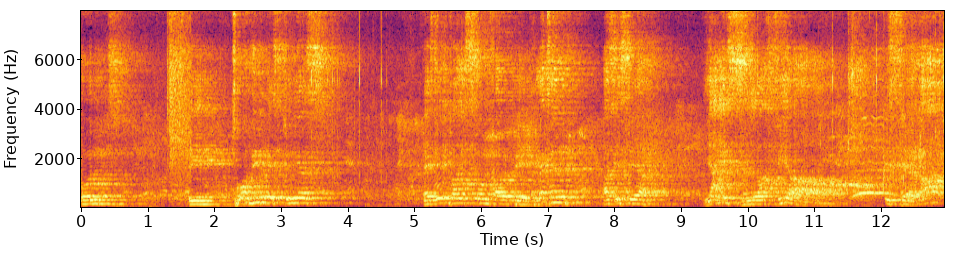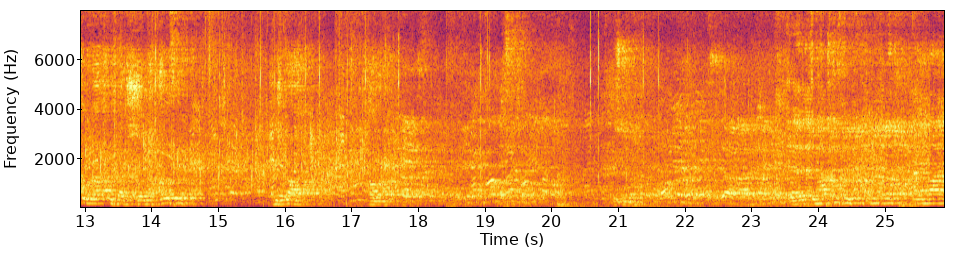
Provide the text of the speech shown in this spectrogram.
Und den Torhüter des Turniers, er ist ebenfalls vom VfB Bretten. Das ist der Janis Lafia. Ist der da oder ist er schon nach Hause? Nicht da. Aber Äh, Zum Abschluss möchte ich mich noch einmal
